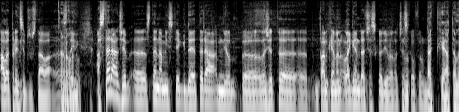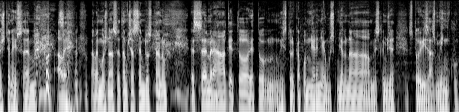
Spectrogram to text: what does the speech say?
Ale princip zůstává eh, ano, stejný. Ano. A jste rád, že jste na místě, kde teda měl ležet pan Kemr, legenda Českého divadla, Českého no, filmu? Tak já tam ještě nejsem, ale, ale možná se tam časem dostanu. Jsem rád, je to, je to historka poměrně úsměvná a myslím, že stojí za zmínku.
